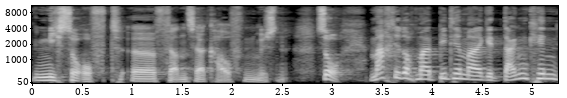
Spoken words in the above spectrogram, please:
nicht so oft äh, Fernseher kaufen müssen. So, mach dir doch mal bitte mal Gedanken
